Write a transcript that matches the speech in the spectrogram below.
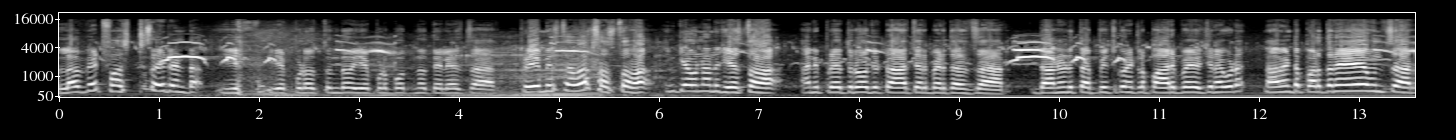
లవ్ ఎట్ ఫస్ట్ సైట్ అంట. ఎప్పుడు వస్తుందో ఎప్పుడు పోతుందో తెలియదు సార్. ప్రేమిస్తావా చస్తావా? ఇంకేమన్నా చేస్తావా? అని ప్రతిరోజు టార్చర్ పెడతాను సార్. దాని నుండి తప్పించుకొని ఇట్లా పారిపోయి వచ్చినా కూడా నా వెంట పడుతూనే ఉంది సార్.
